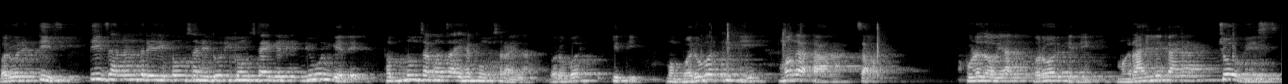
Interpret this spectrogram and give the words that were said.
बरोबर आहे? तीस. तीस झाल्यानंतर एक कंस आणि दोन्ही कंस काय गेले? निघून गेले. फक्त तुमचा कोणता ह्या कंस राहिला. बरोबर? किती? मग बरोबर किती? मग आता चला. पुढे जाऊया. बरोबर किती? मग राहिले काय? चोवीस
